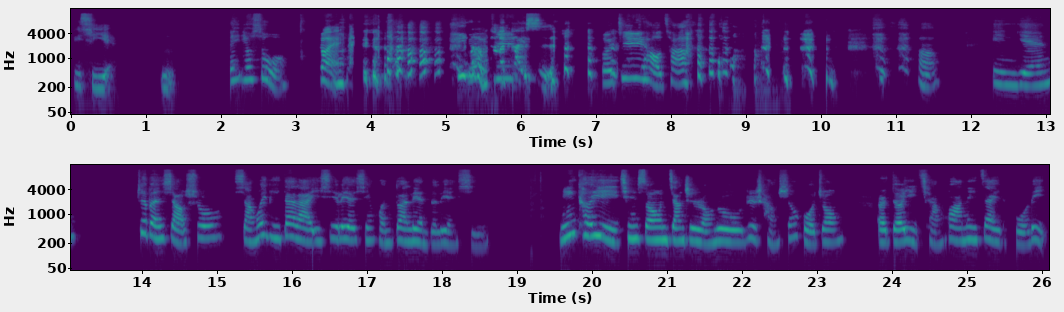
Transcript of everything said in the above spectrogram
第七页，嗯，哎，又是我，对，一个很棒的开始，我的记忆力好差，好，引言，这本小书想为你带来一系列心魂锻炼的练习。您可以轻松将之融入日常生活中，而得以强化内在的活力，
